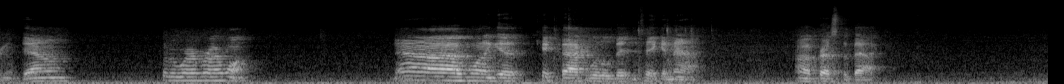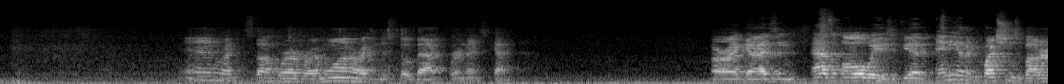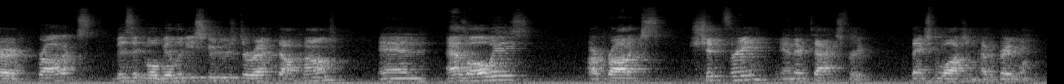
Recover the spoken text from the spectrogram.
bring them down, put them wherever I want. Now I want to get kick back a little bit and take a nap. I'm going to press the back. And I can stop wherever I want, or I can just go back for a nice cat nap. All right, guys, and as always, if you have any other questions about our products, visit mobilityscootersdirect.com. And as always, our products ship free and they're tax free. Thanks for watching. Have a great one.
